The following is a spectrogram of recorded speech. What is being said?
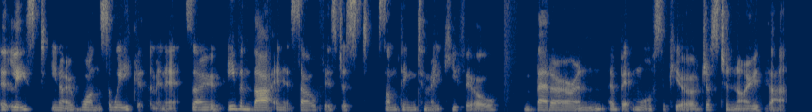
at least you know once a week at the minute. So even that in itself is just something to make you feel better and a bit more secure just to know that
